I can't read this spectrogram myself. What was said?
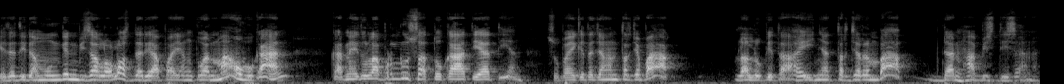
Kita tidak mungkin bisa lolos dari apa yang Tuhan mau, bukan? Karena itulah perlu satu kehati-hatian supaya kita jangan terjebak, lalu kita akhirnya terjerembab dan habis di sana.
